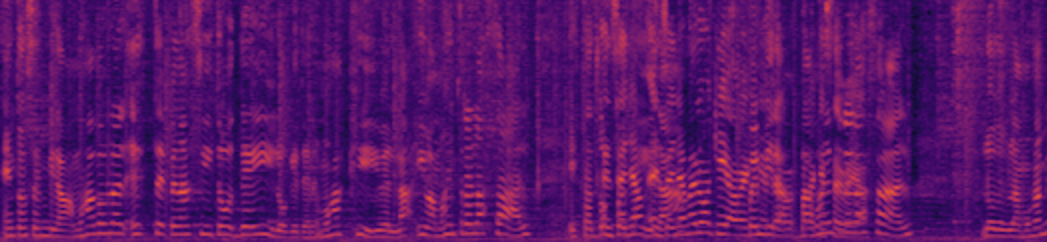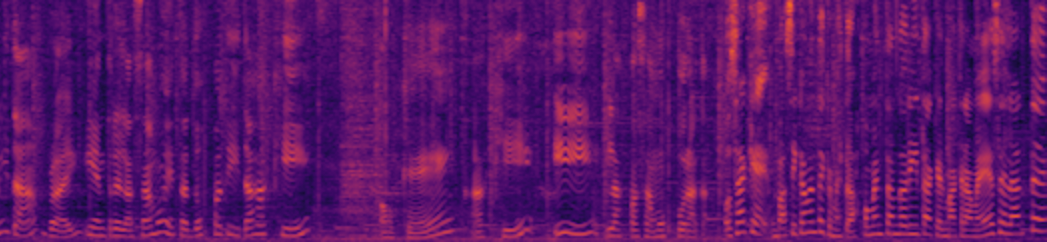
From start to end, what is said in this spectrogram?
Entonces, mira, vamos a doblar este pedacito de hilo que tenemos aquí, ¿verdad? Y vamos a entrelazar estas dos Enseña, Enséñamelo aquí a ver pues mira, vamos a entrelazar lo doblamos a mitad, right, y entrelazamos estas dos patitas aquí. Ok. Aquí y las pasamos por acá. O sea que básicamente que me estabas comentando ahorita que el macramé es el arte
